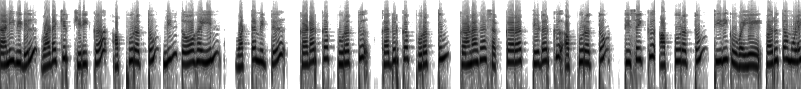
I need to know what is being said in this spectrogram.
தனிவிடில் வடக்கிற்கிரிக்க அப்புறத்தும் நின் தோகையின் வட்டமிட்டு கடற்க புறத்து கதிர்க்க புறத்தும் கனக சக்கர திடற்கு அப்புறத்தும் திசைக்கு அப்புறத்தும் திரிகுவையே. பருத்தமுலை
